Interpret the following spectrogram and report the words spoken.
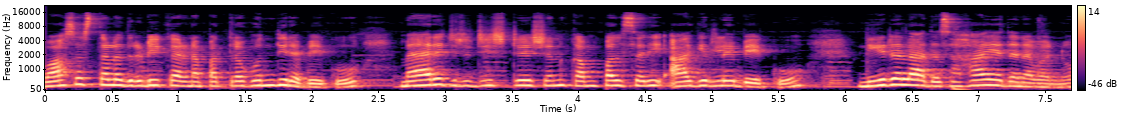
ವಾಸಸ್ಥಳ ದೃಢೀಕರಣ ಪತ್ರ ಹೊಂದಿರಬೇಕು. ಮ್ಯಾರೇಜ್ ರಿಜಿಸ್ಟ್ರೇಷನ್ ಕಂಪಲ್ಸರಿ ಆಗಿರಲೇಬೇಕು. ನೀಡಲಾದ ಸಹಾಯಧನವನ್ನು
